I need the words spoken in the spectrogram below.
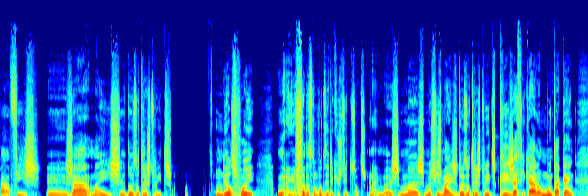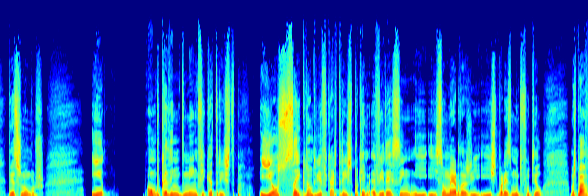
pá, fiz uh, já mais dois ou três tweets. Um deles foi. Foda-se, não vou dizer aqui os tweets outros, não é? mas, mas, mas fiz mais dois ou três tweets que já ficaram muito aquém desses números e um bocadinho de mim fica triste. Pá. E eu sei que não devia ficar triste porque a vida é assim e, e são merdas e, e, isto parece muito fútil, mas pá,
